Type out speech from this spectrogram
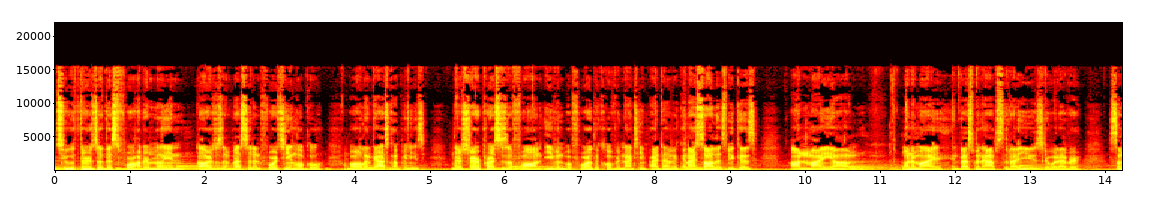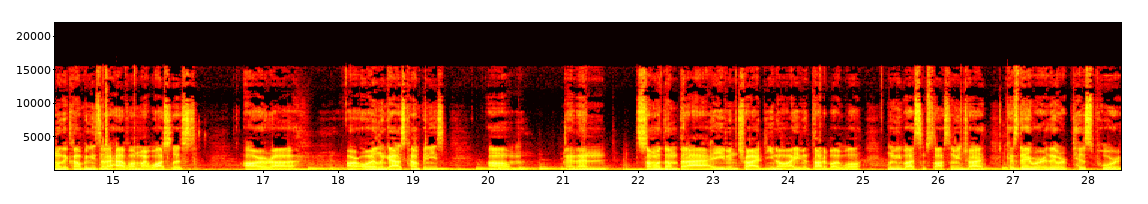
Two-thirds of this $400 million was invested in 14 local oil and gas companies. Their share prices have fallen even before the COVID-19 pandemic. And I saw this because on my, um, one of my investment apps that I use or whatever, some of the companies that I have on my watch list are, uh, are oil and gas companies. Um, and then some of them that I even tried, you know, I even thought about, well, let me buy some stocks. Let me try. Cause they were, they were piss poor,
